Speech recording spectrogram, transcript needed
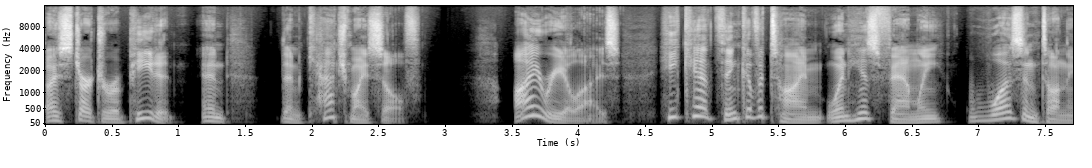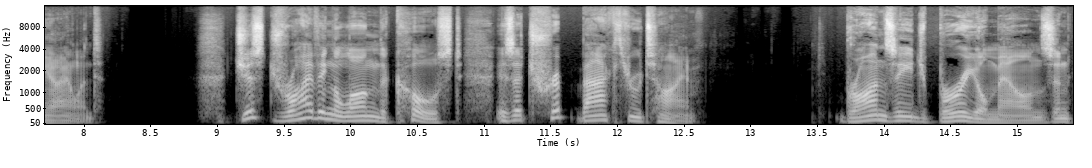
I start to repeat it and then catch myself. I realize he can't think of a time when his family wasn't on the island. Just driving along the coast is a trip back through time. Bronze Age burial mounds and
